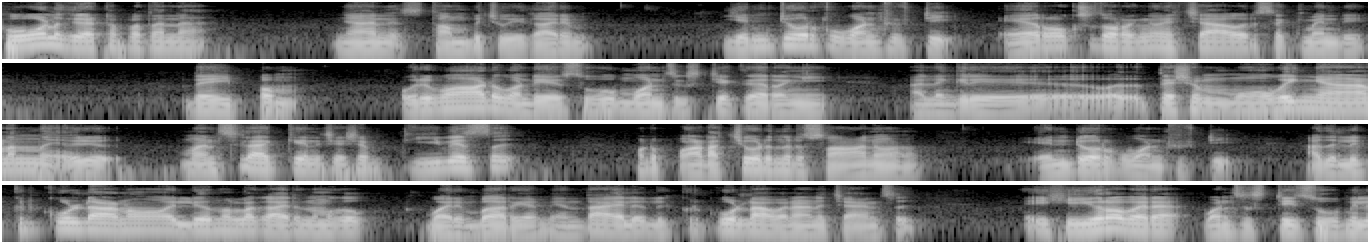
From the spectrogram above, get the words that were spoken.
കോൾ കേട്ടപ്പോൾ തന്നെ ഞാൻ സ്തംഭിച്ചു. പോയി കാര്യം എന്റോർക്ക് വൺ ഫിഫ്റ്റി എയറോക്സ് തുടങ്ങി വെച്ച ആ ഒരു സെഗ്മെന്റ് ദേ ഇപ്പം ഒരുപാട് വണ്ടി സൂം വൺ സിക്സ്റ്റി ഒക്കെ ഇറങ്ങി അല്ലെങ്കിൽ അത്യാവശ്യം മൂവിങ് ആണെന്ന് ഒരു മനസ്സിലാക്കിയതിന് ശേഷം ടി വി എസ് അങ്ങോട്ട് പടച്ചു വിടുന്നൊരു സാധനമാണ് എന്റോർക്ക് വൺ ഫിഫ്റ്റി അത് ലിക്വിഡ് കൂൾഡ് ആണോ അല്ലയോ എന്നുള്ള കാര്യം നമുക്ക് വരുമ്പോൾ അറിയാം. എന്തായാലും ലിക്വിഡ് കൂൾഡ് ആവാനാണ് ചാൻസ് ഈ ഹീറോ വരെ വൺ സിക്സ്റ്റി സൂമിൽ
